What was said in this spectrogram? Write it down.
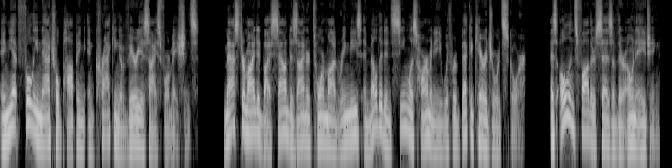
and yet fully natural popping and cracking of various ice formations. Masterminded by sound designer Tormod Ringnes and melded in seamless harmony with Rebekka Karijord's score. As Olin's father says of their own aging,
